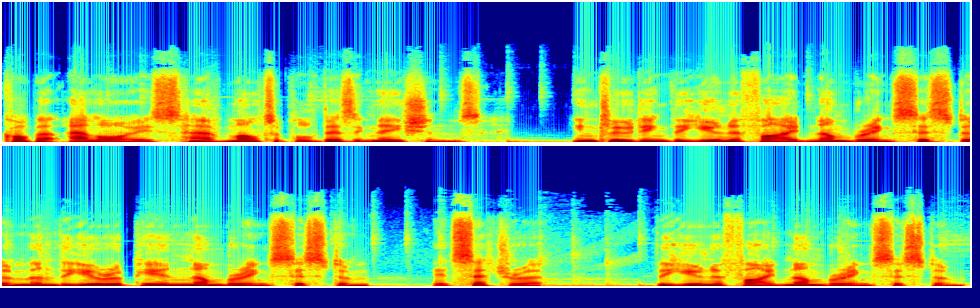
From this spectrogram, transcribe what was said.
Copper alloys have multiple designations, including the Unified Numbering System and the European Numbering System, etc. The Unified Numbering System.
